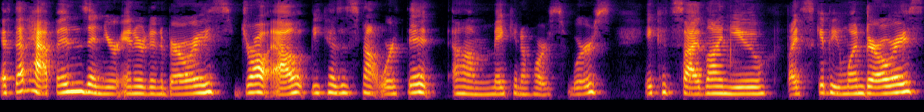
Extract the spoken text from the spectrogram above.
if that happens and you're entered in a barrel race, draw out because it's not worth it um, making a horse worse. It could sideline you by skipping one barrel race.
